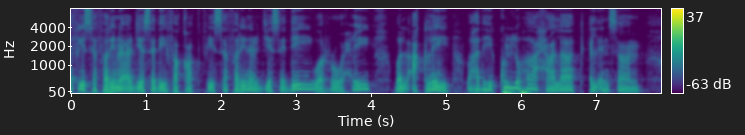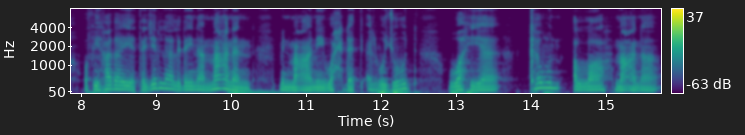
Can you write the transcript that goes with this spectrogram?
في سفرنا الجسدي فقط في سفرنا الجسدي والروحي والعقلي وهذه كلها حالات الإنسان. وفي هذا يتجلى لدينا معنى من معاني وحدة الوجود وهي كون الله معنا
